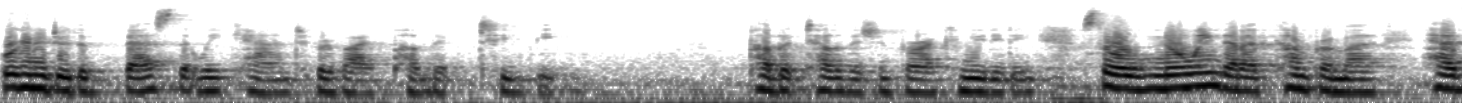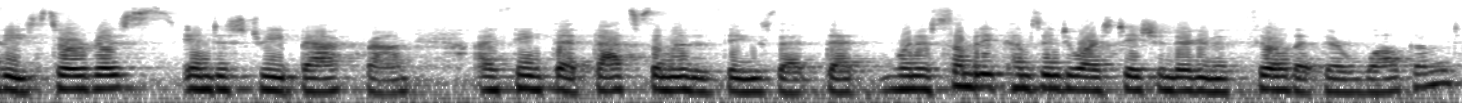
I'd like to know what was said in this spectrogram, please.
we're going to do the best that we can to provide public TV public television for our community. So knowing that I've come from a heavy service industry background, I think that that's some of the things that, that when somebody comes into our station, they're going to feel that they're welcomed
